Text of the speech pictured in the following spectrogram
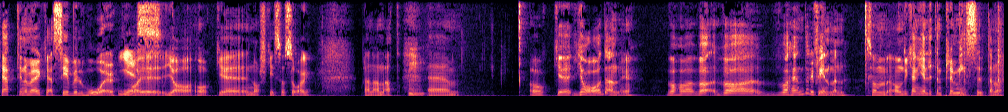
Captain America, Civil War Yes. var ju jag och eh, Norskis och såg, bland annat. Mm. Ehm, och eh, ja, Danny. Vad, vad, vad, vad händer i filmen? Som, om du kan ge en liten premiss utan att...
